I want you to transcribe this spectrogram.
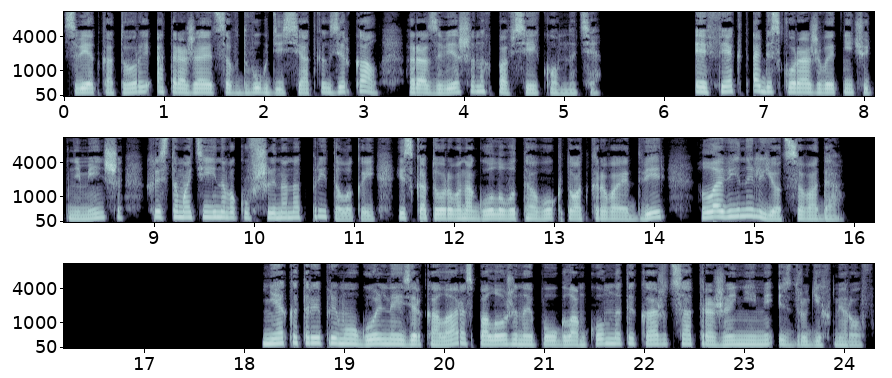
свет которой отражается в двух десятках зеркал, развешанных по всей комнате. Эффект обескураживает ничуть не меньше хрестоматийного кувшина над притолокой, из которого на голову того, кто открывает дверь, лавиной льется вода. Некоторые прямоугольные зеркала, расположенные по углам комнаты, кажутся отражениями из других миров.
